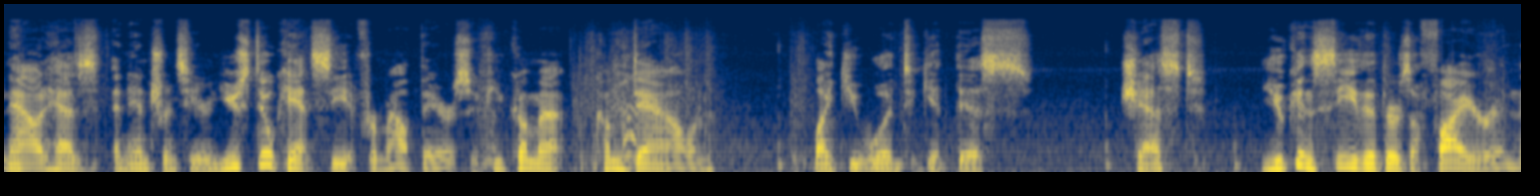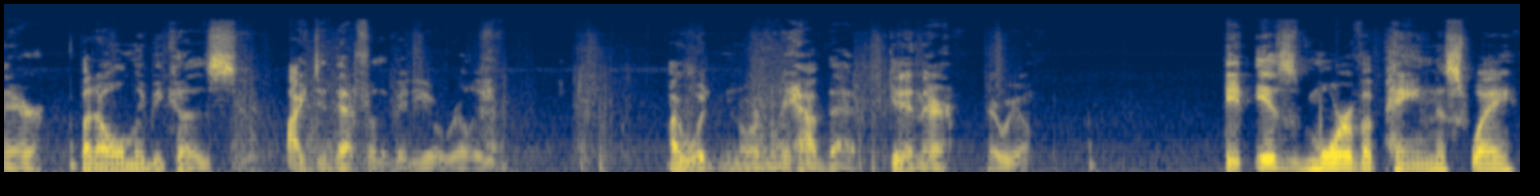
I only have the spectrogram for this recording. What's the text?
Now it has an entrance here. You still can't see it from out there. So if you come out, come down like you would to get this chest, you can see that there's a fire in there, but only because I did that for the video, really. I wouldn't normally have that. Get in there. There we go. It is more of a pain this way,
